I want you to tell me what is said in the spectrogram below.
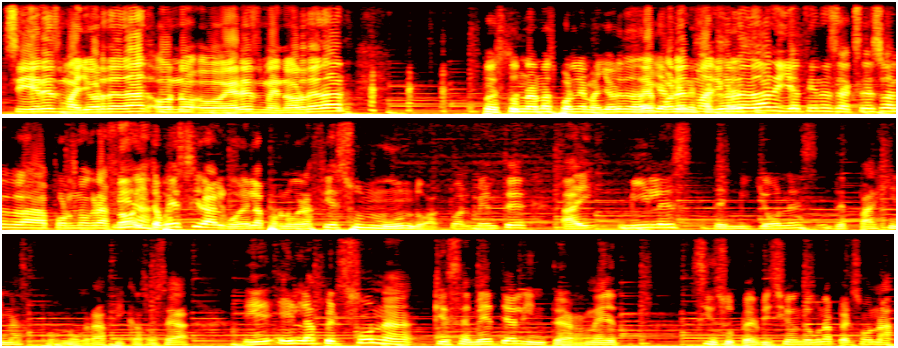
si eres mayor de edad o no, o eres menor de edad. Pues tú nada más ponle mayor de edad. y Le ya pones tienes mayor de edad y ya tienes acceso a la pornografía. No, y te voy a decir algo, ¿eh? la pornografía es un mundo. Actualmente hay miles de millones de páginas pornográficas. O sea, eh, eh, la persona que se mete al internet sin supervisión de una persona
